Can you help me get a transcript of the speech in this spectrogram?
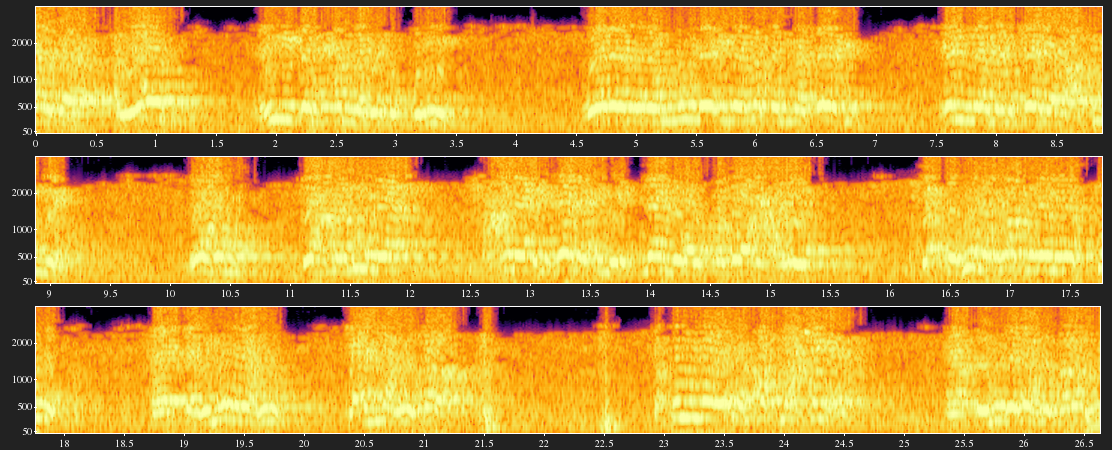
هذا اليوم عيدا حل بالمسلمين ولا يولون إمامة المساجد إلا من كان بعثيا وهم يعملون على إزالة الإسلام والقضاء عليه. يأخذون الرجل من السوق فيتهمونه كأنه سرق يقول لم أصنع شيئا فيقولون له سرقت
